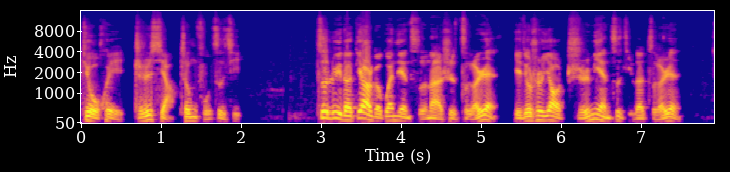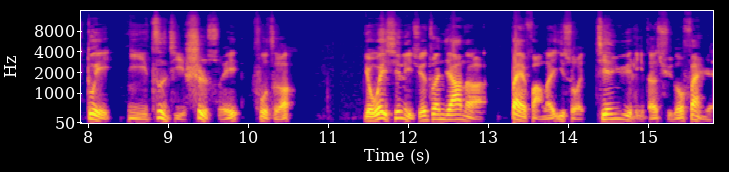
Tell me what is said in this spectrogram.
就会只想征服自己。自律的第二个关键词呢是责任。也就是要直面自己的责任，对你自己是谁负责。有位心理学专家呢，拜访了一所监狱里的许多犯人，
